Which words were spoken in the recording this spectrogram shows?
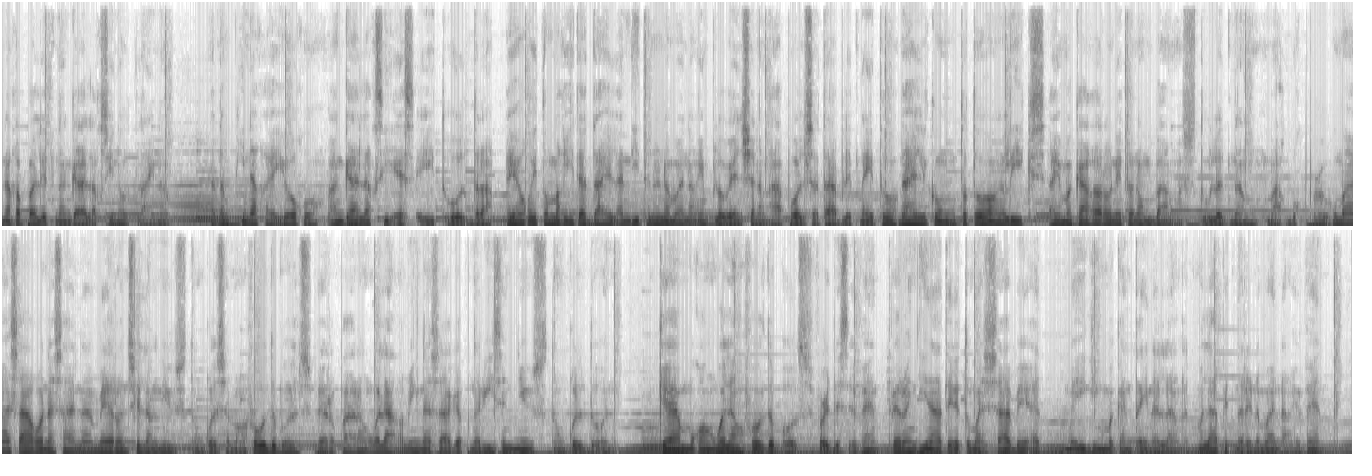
nakapalit ng Galaxy Note lineup. At ang pinaka-ayoko, ang Galaxy S8 Ultra. Ayoko itong makita dahil andito na naman ang impluensya ng Apple sa tablet na ito dahil kung totoo ang leaks ay magkakaroon ito ng bangs tulad ng MacBook Pro. Umaasa ako na sana meron silang news tungkol sa mga foldables pero parang wala kaming nasagap na recent news tungkol doon. Kaya mukhang walang foldables for this event pero hindi natin ito masasabi at maiging magantay na lang at malapit na rin naman ang event.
